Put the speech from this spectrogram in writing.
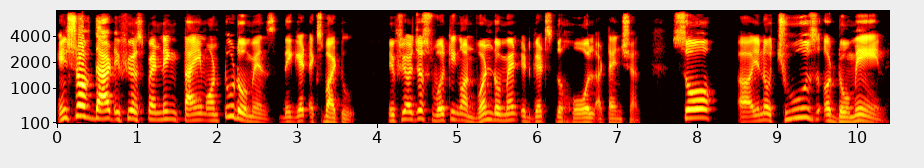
instead of that if you are spending time on two domains they get x by 2 if you are just working on one domain it gets the whole attention. So uh, you know choose a domain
